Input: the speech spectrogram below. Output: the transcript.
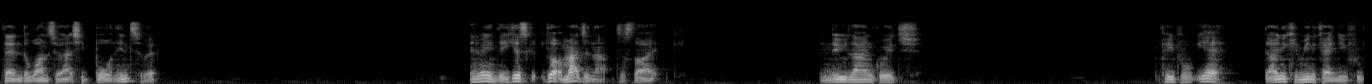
than the ones who are actually born into it. I mean, you just you got to imagine that, just like a new language. People, yeah, they're only communicating you through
